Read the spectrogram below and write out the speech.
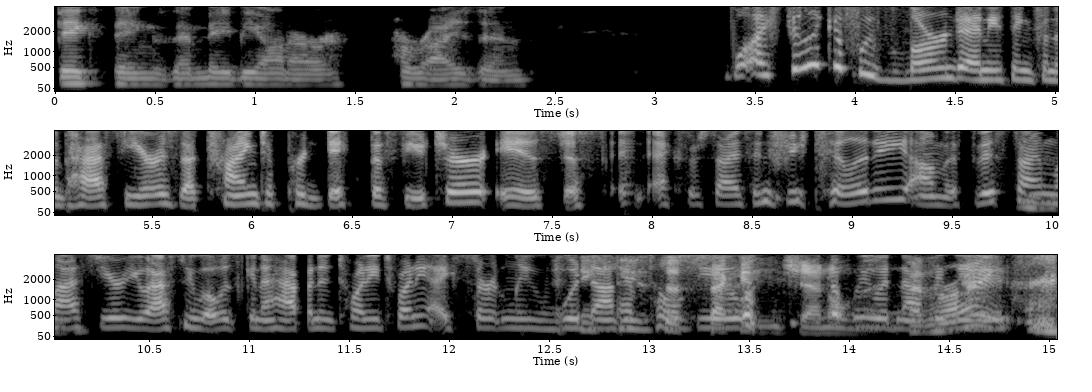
big things that may be on our horizon? Well, I feel like if we've learned anything from the past year is that trying to predict the future is just an exercise in futility. Um, if this time mm-hmm. last year you asked me what was going to happen in 2020, I certainly would I not have told you that we would not That's be right. leaving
